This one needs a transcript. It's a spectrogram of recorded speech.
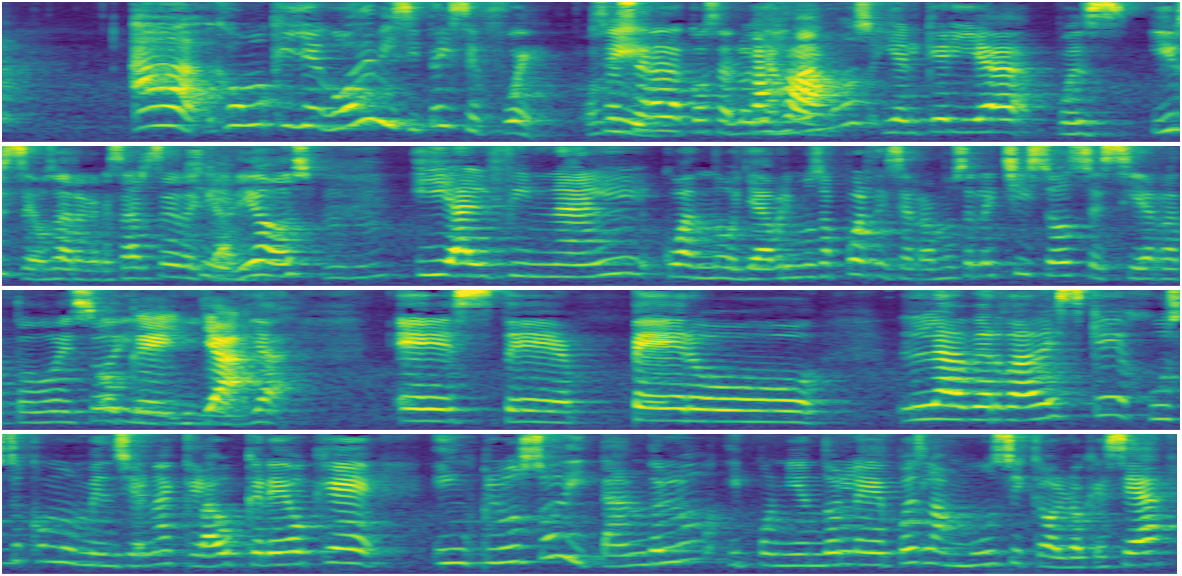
Ah, como que llegó de visita y se fue. O sea, Sí. esa era la cosa. Lo Ajá. llamamos y él quería, pues, irse, o sea, regresarse de Sí. que adiós. Y al final, cuando ya abrimos la puerta y cerramos el hechizo, se cierra todo eso y- Ok, y, ya. Este, pero la verdad es que justo como menciona Clau, creo que incluso editándolo y poniéndole pues la música o lo que sea,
